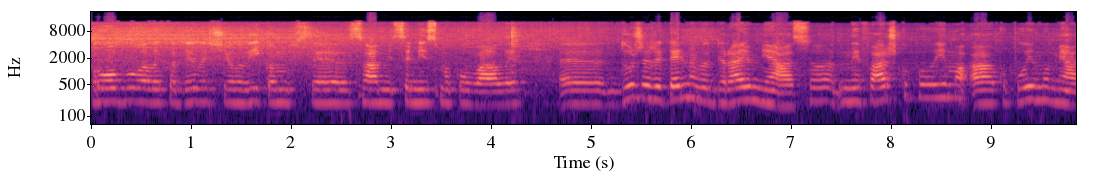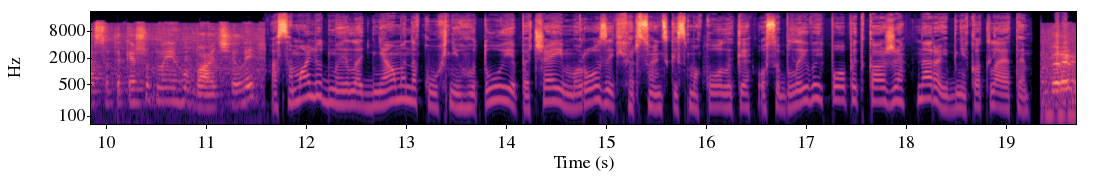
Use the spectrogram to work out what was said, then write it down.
пробували, ходили з чоловіком, все самі самі смакували. Е, Дуже ретельно вибираю м'ясо. Не фарш купуємо, а купуємо м'ясо, таке, щоб ми його бачили. А сама Людмила днями на кухні готує, пече і морозить херсонські смаколики. Особливий попит каже на рибні котлети. Беремо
